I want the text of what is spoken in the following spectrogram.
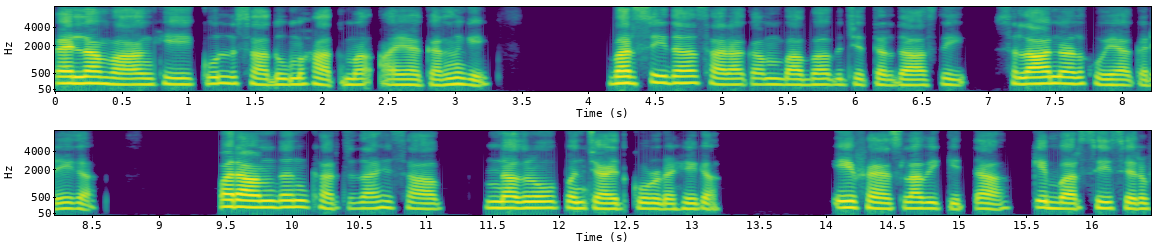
ਪਹਿਲਾਂ ਵਾਂਗ ਹੀ ਕੁੱਲ ਸਾਧੂ ਮਹਾਤਮਾ ਆਇਆ ਕਰਨਗੇ। ਬਰਸੀ ਦਾ ਸਾਰਾ ਕੰਮ ਬਾਬਾ ਬਚਿੱਤਰ ਦਾਸ ਦੀ ਸਲਾਹ ਨਾਲ ਹੋਇਆ ਕਰੇਗਾ। ਪਰ ਆਮਦਨ ਖਰਚ ਦਾ ਹਿਸਾਬ ਨਗਰੋਂ ਪੰਚਾਇਤ ਕੋਲ ਰਹੇਗਾ। ਇਹ ਫੈਸਲਾ ਵੀ ਕੀਤਾ ਕਿ ਬਰਸੀ ਸਿਰਫ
